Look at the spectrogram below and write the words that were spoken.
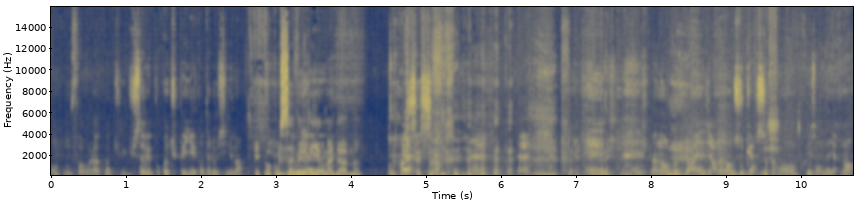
on- on- enfin voilà quoi, tu, tu savais pourquoi tu payais quand t'allais au cinéma. Époque, on savait Mais, rire, madame. C'est ça. Maintenant, on peut plus rien dire. Maintenant, Zucker sera en prison d'ailleurs. Non.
